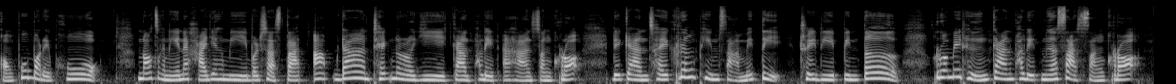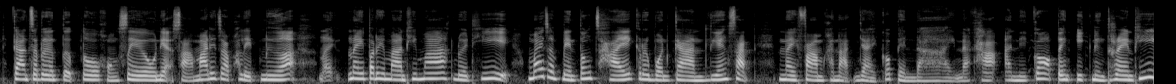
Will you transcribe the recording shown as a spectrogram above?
ของผู้บริโภค นอกจากนี้นะคะยังมีบริษัทสตาร์ทอัพด้านเทคโนโลยี การผลิตอาหารสังเคราะห์ โดยการใช้เครื่องพิมพ์ 3 มิติ 3D printer รวมไปถึงการผลิตเนื้อสัตว์สังเคราะห์ การเจริญเติบโตของเซลล์เนี่ยสามารถที่จะผลิตเนื้อในในปริมาณที่มากโดยที่ไม่จำเป็นต้องใช้กระบวนการเลี้ยงสัตว์ ในฟาร์มขนาดใหญ่ก็เป็นได้นะคะ อันนี้ก็เป็นอีกหนึ่งเทรนด์ที่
